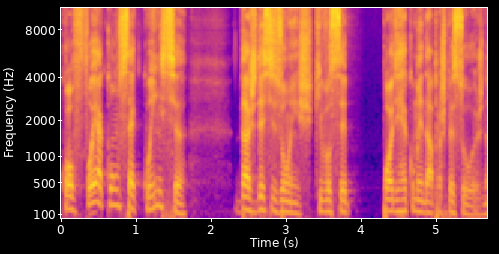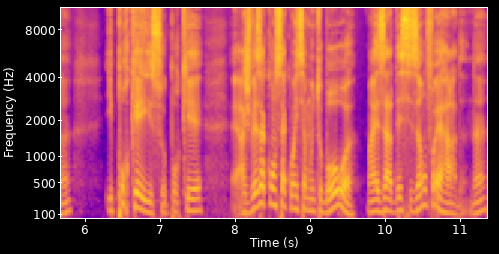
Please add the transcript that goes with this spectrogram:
qual foi a consequência das decisões que você pode recomendar para as pessoas, né? E por que isso? Porque é, às vezes a consequência é muito boa, mas a decisão foi errada, né?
